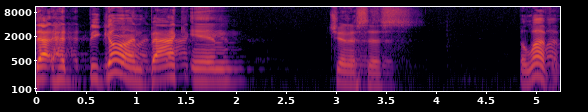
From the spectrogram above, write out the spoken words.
that had begun back in Genesis 11.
